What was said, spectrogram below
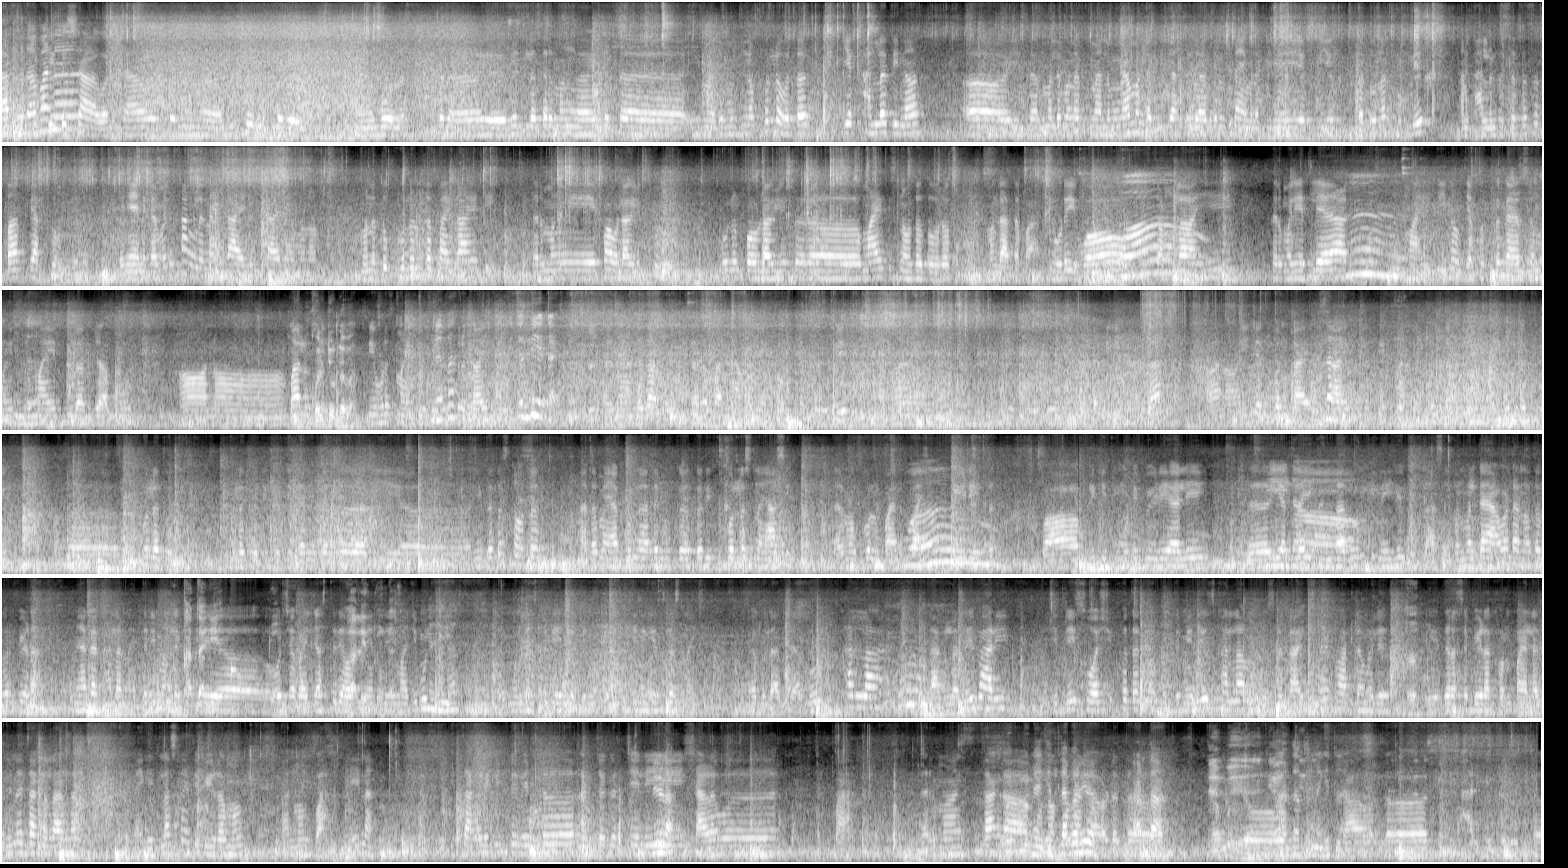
आता शाळावर शाळावर तर मग इथे भेटलं हे बोनस तर भेटलं तर मग याच्यात हे माझ्या मुलीनं खोललं होतं. एक खाल्लं तिनं. तर मला म्हणत मला मग म्हणलं की जास्त द्या तिनं नाही म्हणत. तिने एक एक का दोनच घेतले आणि खाल्लं तसं तसं पाच पॅक करून दिलं. पण याने काय म्हणजे चांगलं नाही काय काय नाही म्हणून. म्हणत तो खोलून तर पाय काय आहे ती. तर मग मी पाहू लागली. खोलून खोलून पाहू लागली तर माहितीच नव्हतं तो रक मग आता पा एवढे वा. चांगला आहे तर मला यातल्या माहिती नव्हत्या फक्त काय असं मैसूर माहीत गुलाबजामुन आणि बालू? तेवढंच माहिती होतं पुण्याचा? दुसरं काय तर मी आणलं जातो कोणत्या आणि हिच्यात पण काय बोलत होती. बोलत होती तर ठिकाणी त्याचं ती निघतच नव्हतं. आता मी ऐकून आता मी क कधी खोललंच नाही असेल तर मग खोलून पाहिलं. पाहिजे पेढे येतं बापरे किती मोठे पेढे आले. तर यातलाही पेढा. अंदाज होईल की नाही हे घेतला असेल. पण मला काय आवडला नव्हता बरं पेढा. मी काय खाल्ला नाही. तरी म्हणलं की. ते, अं, वर्षाबाई जास्त द्यावं. माझी मुलगी. तर मग जास्त द्यायची होती मग ते मग तिने घेतलंच नाही मग गुलाबजामुन खाल्ला. लागला लय भारी. म्हणजे जे सुवासिक होता तेव्हा फक्त मी तेच खाल्ला. मग दुसरं काहीच नाही वाटलं मला. हे जरासा पेढा खाऊन पाहिला तरी नाही चांगला लागला. तर मी घेतलाच नाही ते पेढा मग. आणि मग पा नाही ना किती चांगलं गिफ्ट भेटलं. आमच्या घरचे. शाळावर. पा तर मग सांगा नाही घेतला बरं. आवडतं. अर्धा. अर्धा तर नाही घेतला. शाळावरलं किती भारी गिफ्ट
